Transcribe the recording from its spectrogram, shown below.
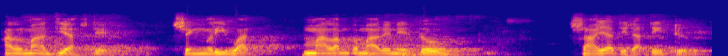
almadiyah sing liwat malam kemarin itu saya tidak tidur.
